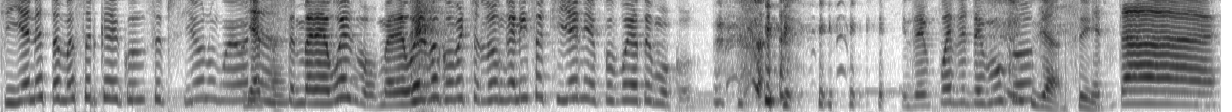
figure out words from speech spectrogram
Chillán está más cerca de Concepción, weón. Ya entonces me devuelvo, me devuelvo a comer longaniza a Chillán y después voy a Temuco. y después de Temuco Ya, sí. está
